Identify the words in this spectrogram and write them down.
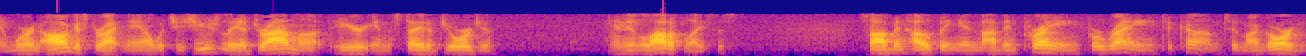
And we're in August right now, which is usually a dry month here in the state of Georgia and in a lot of places. So I've been hoping and I've been praying for rain to come to my garden.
